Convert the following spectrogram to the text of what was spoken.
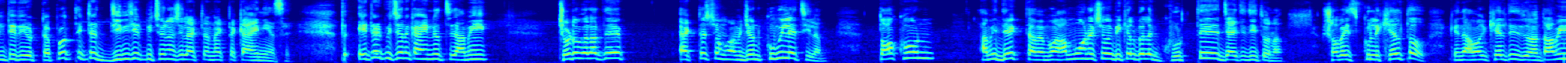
ইন্টেরিয়রটা প্রত্যেকটা জিনিসের পিছনে আসলে একটা না একটা কাহিনী আছে। তো এটার পিছনে কাহিনী হচ্ছে আমি ছোটোবেলাতে একটা সময় আমি যখন কুমিল্লায় ছিলাম, তখন আমি দেখতাম এবং আম্মু অনেক সময় বিকেলবেলা ঘুরতে যাইতে দিত না। সবাই স্কুলে খেলতো, কিন্তু আমাকে খেলতে দিত না। তো আমি,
